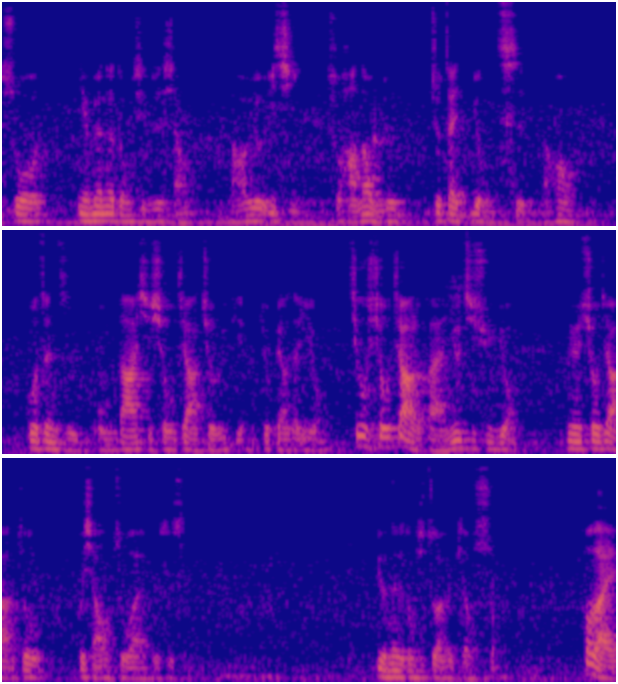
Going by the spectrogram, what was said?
说你有没有那个东西，就是想，然后又一起说好，那我们就就再用一次，然后过阵子我们大家一起休假久一点，就不要再用。结果休假了，反而又继续用，因为休假就不想要做爱或是什么，用那个东西做爱会比较爽。后来，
